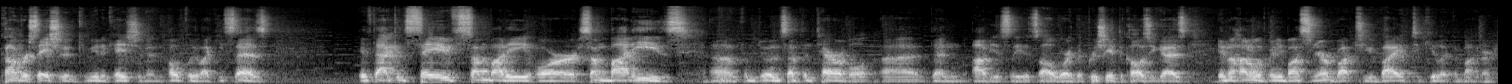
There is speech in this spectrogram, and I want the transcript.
conversation and communication. And hopefully, like he says, if that can save somebody or somebody's uh, from doing something terrible, uh, then obviously it's all worth it. Appreciate the calls, you guys. In the Huddle with Vinny Bonsignore, brought to you by Tequila Embajador.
